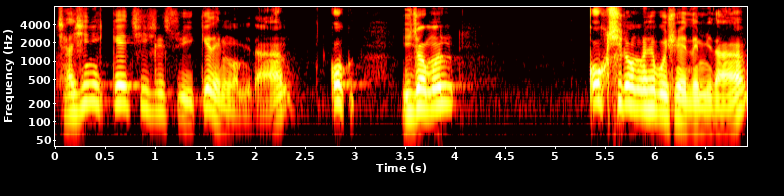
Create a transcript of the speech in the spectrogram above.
자신 있게 치실 수 있게 되는 겁니다. 꼭 이 점은 꼭 실험을 해보셔야 됩니다.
